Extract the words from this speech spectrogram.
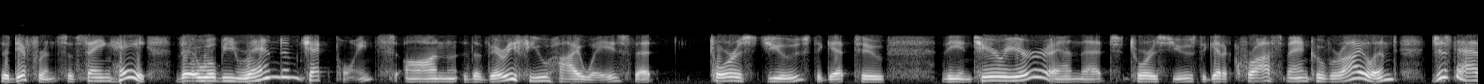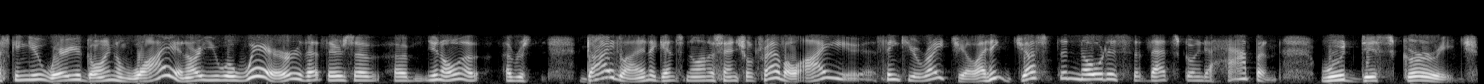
the difference of saying, hey, there will be random checkpoints on the very few highways that tourists use to get to the interior and that tourists use to get across Vancouver Island, just asking you where you're going and why, and are you aware that there's a, a you know a, a guideline against non-essential travel. I think you're right, Jill. I think just the notice that that's going to happen would discourage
